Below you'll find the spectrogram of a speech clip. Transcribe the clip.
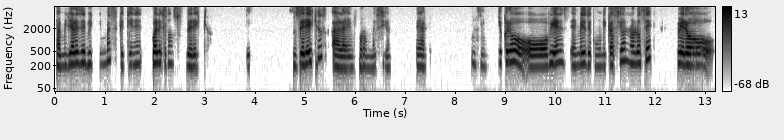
familiares de víctimas que tienen cuáles son sus derechos, ¿sí? sus derechos a la información real. Ujú. Yo creo, o bien en medios de comunicación, no lo sé, pero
